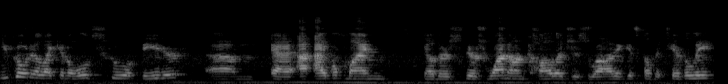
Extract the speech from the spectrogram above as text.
you go to like an old school theater. Um, I, I don't mind. You know, there's there's one on college as well. I think it's called the Tivoli.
